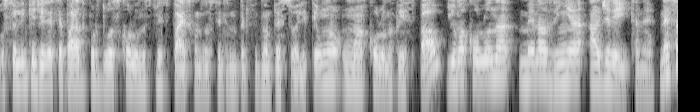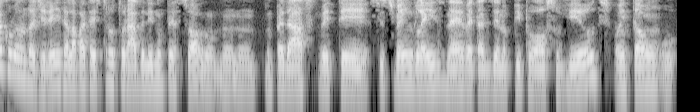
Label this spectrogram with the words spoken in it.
o seu LinkedIn é separado por duas colunas principais quando você entra no perfil de uma pessoa. Ele tem uma, uma coluna principal e uma coluna menorzinha à direita, né? Nessa coluna da direita, ela vai estar estruturada ali no pessoal, num, num pedaço que vai ter, se estiver em inglês, né, vai estar dizendo people also viewed, ou então então,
